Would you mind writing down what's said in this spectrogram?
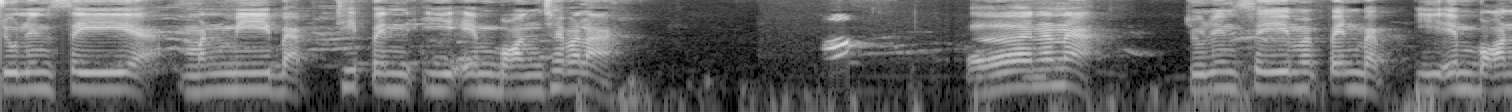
จูลินซีอะมันมีแบบที่เป็น EM บอลใช่ปะล่ะเออนั่นน่ะจูลินซีมันเป็นแบบ EM บอล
